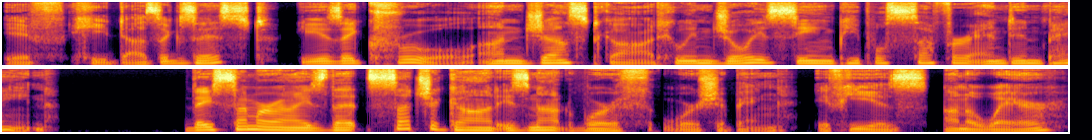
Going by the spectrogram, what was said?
If he does exist, he is a cruel, unjust God who enjoys seeing people suffer and in pain. They summarize that such a God is not worth worshipping if he is unaware,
